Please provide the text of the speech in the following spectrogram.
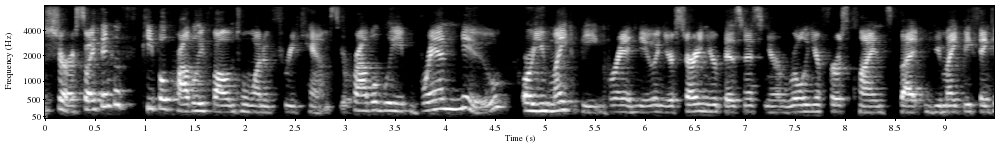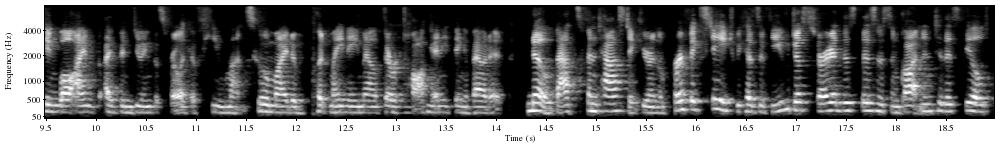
Sure. So I think if people probably fall into one of three camps. You're probably brand new, or you might be brand new and you're starting your business and you're enrolling your first clients, but you might be thinking, well, i have been doing this for like a few months. Who am I to put my name out there or talk mm-hmm. anything about it? No, that's fantastic. You're in the perfect stage because if you've just started this business and gotten into this field,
